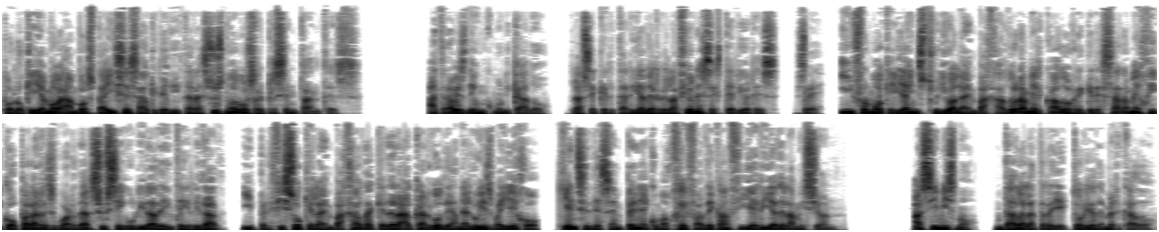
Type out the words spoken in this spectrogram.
por lo que llamó a ambos países a acreditar a sus nuevos representantes. A través de un comunicado, la Secretaría de Relaciones Exteriores, SE, informó que ya instruyó a la embajadora Mercado regresar a México para resguardar su seguridad e integridad, y precisó que la embajada quedará a cargo de Ana Luis Vallejo, quien se desempeña como jefa de Cancillería de la misión. Asimismo, dada la trayectoria de Mercado,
